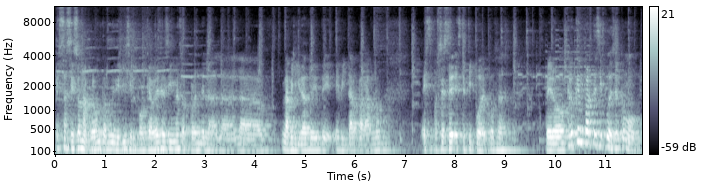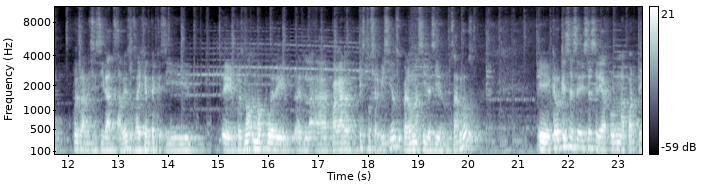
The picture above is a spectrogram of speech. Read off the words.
esa sí es una pregunta muy difícil porque a veces sí me sorprende la, la, habilidad de, evitar pagarlo. Es, pues este, este tipo de cosas. Pero creo que en parte sí puede ser como pues la necesidad, ¿sabes? O sea, hay gente que sí eh, pues no, no puede eh, pagar estos servicios, pero aún así deciden usarlos. Eh, creo que ese, sería por una parte.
